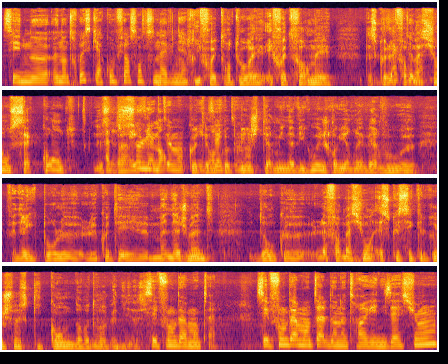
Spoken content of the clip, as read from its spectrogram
c'est une, entreprise qui a confiance en son avenir. Il faut être entouré, il faut être formé. Parce que la formation, ça compte, n'est-ce pas Absolument. Côté entreprise, je termine avec vous et je reviendrai vers vous, euh, Frédéric, pour le, côté management. Donc, euh, la formation, est-ce que c'est quelque chose qui compte dans votre organisation? C'est fondamental. C'est fondamental dans notre organisation.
